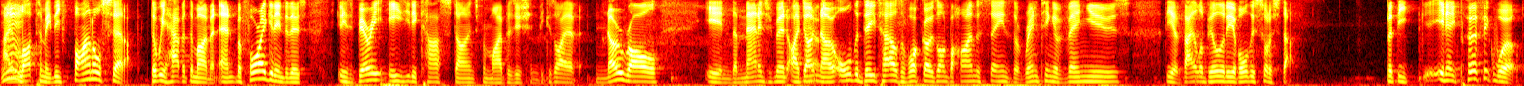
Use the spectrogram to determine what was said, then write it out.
a Mm. lot to me. The final setup that we have at the moment. And before I get into this, it is very easy to cast stones from my position because I have no role in the management. I don't Yeah. know all the details of what goes on behind the scenes, the renting of venues, the availability of all this sort of stuff. But the in a perfect world,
